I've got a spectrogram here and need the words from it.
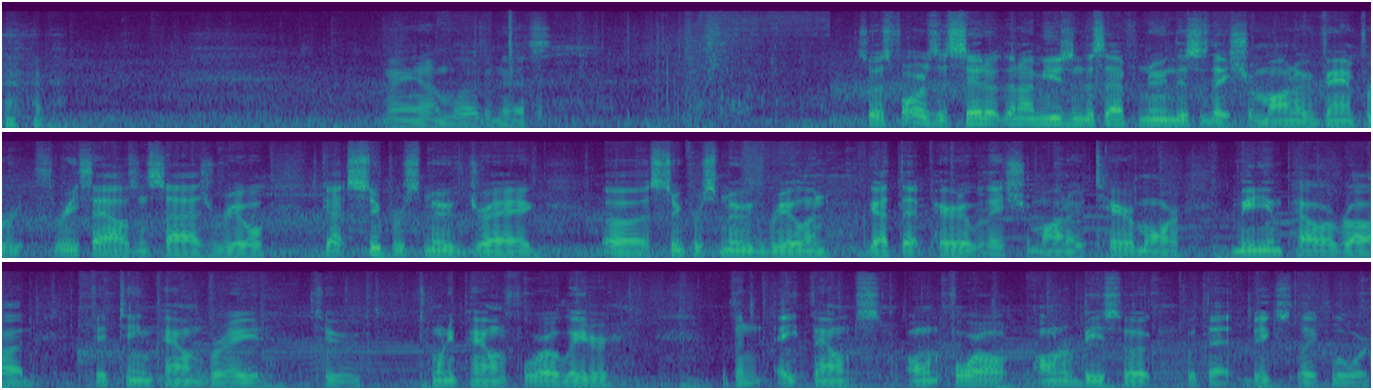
Man, I'm loving this. So as far as the setup that I'm using this afternoon, this is a Shimano Vanford 3000 size reel. It's got super smooth drag, uh, super smooth reeling. Got that paired up with a Shimano Teramar medium power rod, 15 pound braid to 20 pound 4 leader with an 8th ounce on, 4 owner beast hook with that big slick lure.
